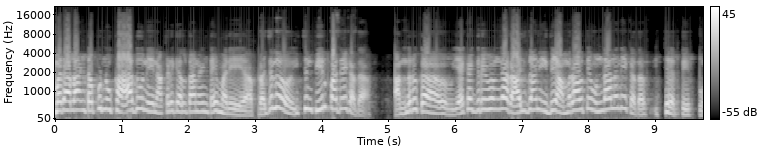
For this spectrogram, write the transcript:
మరి అలాంటప్పుడు నువ్వు కాదు నేను అక్కడికి వెళ్తానంటే మరి ప్రజలు ఇచ్చిన తీర్పు అదే కదా. అందరూ ఏకగ్రీవంగా రాజధాని ఇదే అమరావతి ఉండాలనే కదా ఇచ్చారు తీర్పు.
